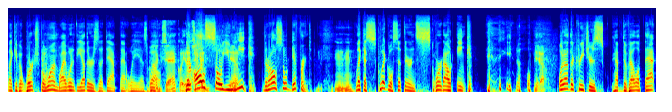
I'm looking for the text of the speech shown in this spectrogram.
like if it works for Yeah. one, why wouldn't the others adapt that way as well? exactly. They're all so unique. They're all so different. hmm Like a squid will sit there and squirt out ink. you know, Yeah. what other creatures have developed that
